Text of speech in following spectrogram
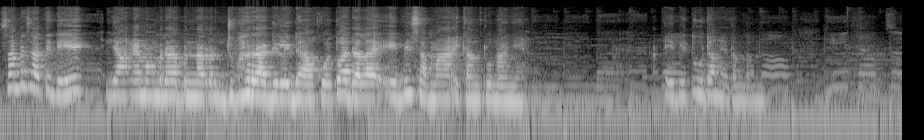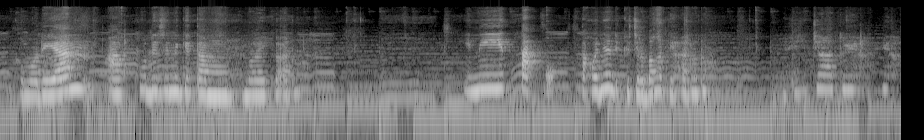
sampai saat ini yang emang benar-benar juara di lidah aku itu adalah ebi sama ikan tunanya. Ebi itu udang ya teman-teman. Kemudian aku di sini kita mulai ke aduh. Ini tako takonya kecil banget ya. Aduh duh jatuh ya. Ya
